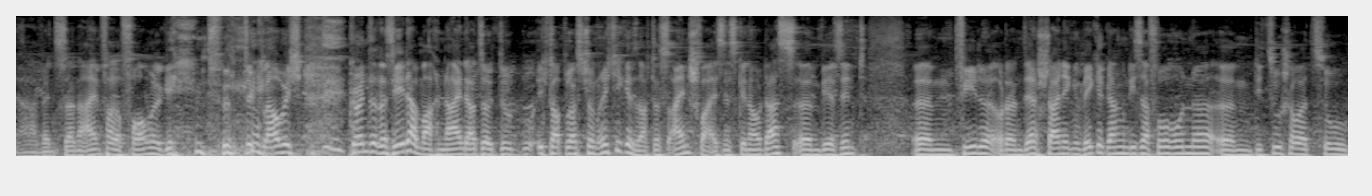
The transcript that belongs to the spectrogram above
Ja, wenn es da eine einfache Formel geben würde, glaube ich, könnte das jeder machen. Nein, also du, ich glaube, du hast schon richtig gesagt. Das Einschweißen ist genau das. Ähm, wir sind ähm, viele oder einen sehr steinigen Weg gegangen in dieser Vorrunde. Ähm, die Zuschauer zu,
